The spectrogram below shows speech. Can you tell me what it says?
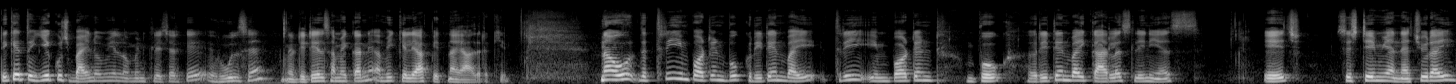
ठीक है? तो ये कुछ बाइनोमियल नोमेनक्लेचर के रूल्स हैं। डिटेल्स हमें करने अभी के लिए आप इतना याद रखिए। Now the three important book written by three important book written by Carolus Linnaeus as Systema Naturae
